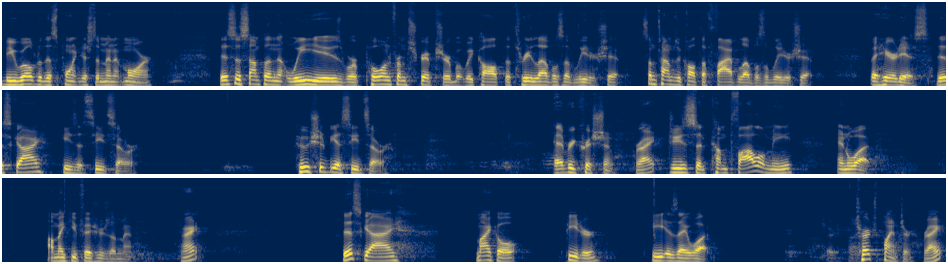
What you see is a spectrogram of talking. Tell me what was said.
bewilder this point just a minute more. This is something that we use. We're pulling from Scripture, but we call it the three levels of leadership. Sometimes we call it the five levels of leadership. But here it is. This guy, he's a seed sower. Who should be a seed sower? Every Christian, right? Jesus said, Come follow me and what? I'll make you fishers of men. Right? This guy, Michael, Peter, he is a what? Church planter. Church planter, right?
